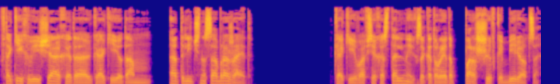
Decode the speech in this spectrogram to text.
В таких вещах это, как ее там, отлично соображает. Как и во всех остальных, за которые эта паршивка берется.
